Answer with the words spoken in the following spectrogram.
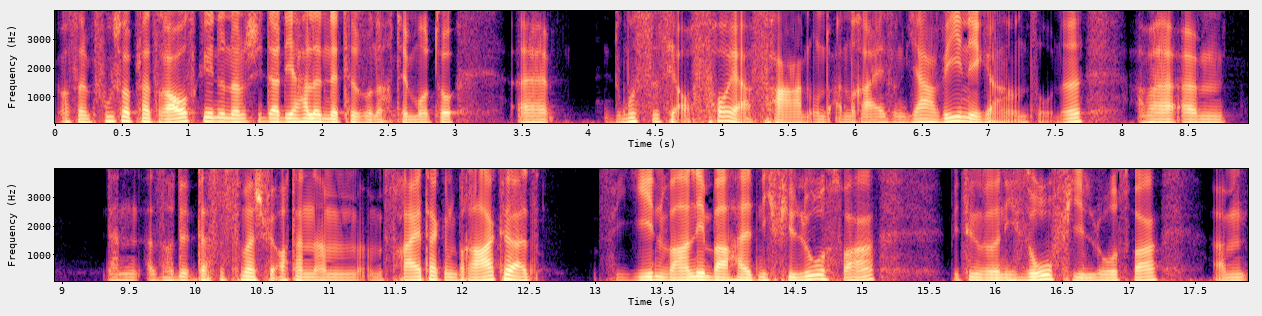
aus seinem Fußballplatz rausgehen und dann steht da die Halle Nette, so nach dem Motto. Äh, du musstest ja auch vorher fahren und anreisen, ja, weniger und so, ne? Aber ähm, dann, also das ist zum Beispiel auch dann am, am Freitag in Brake, als für jeden wahrnehmbar halt nicht viel los war, beziehungsweise nicht so viel los war, ähm,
